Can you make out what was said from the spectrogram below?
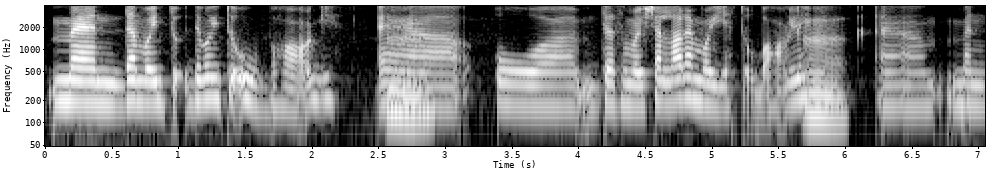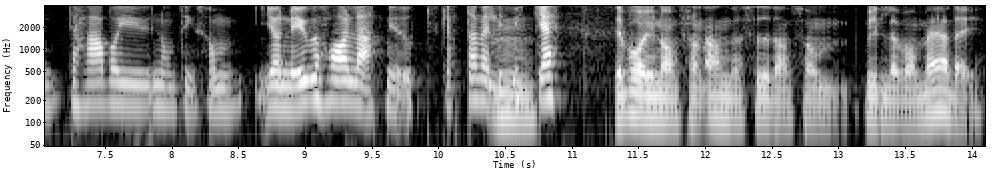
Men den var inte, det var inte obehag. Mm. Eh, och det som var i källaren var ju jätteobehagligt. Mm. Eh, men det här var ju någonting som jag nu har lärt mig att uppskatta väldigt Mm. mycket. Det var ju någon från andra sidan som ville vara med dig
